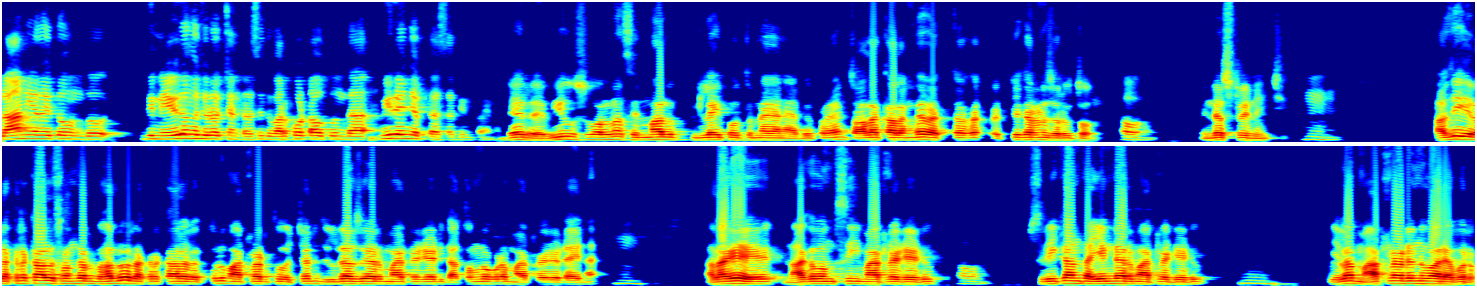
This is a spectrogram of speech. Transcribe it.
ప్లాన్ ఏదైతే ఉందో దీన్ని ఏ విధంగా చూడొచ్చు అంటారు? సార్ ఇది వర్కౌట్ అవుతుందా? మీరేం చెప్తారు సార్ దీనిపైన? అంటే రివ్యూస్ వలన సినిమాలు కిల్ అయిపోతున్నాయనే అభిప్రాయం చాలా కాలంగా వ్యక్త వ్యక్తీకరణ జరుగుతోంది. అవును. ఇండస్ట్రీ నుంచి. అది రకరకాల సందర్భాల్లో రకరకాల వ్యక్తులు మాట్లాడుతూ వచ్చారు. దిల్రాజు గారు మాట్లాడాడు గతంలో కూడా మాట్లాడాడు ఆయన. అలాగే నాగవంశీ మాట్లాడాడు. శ్రీకాంత్ అయ్యంగారు మాట్లాడాడు. ఇలా మాట్లాడని వారు ఎవరు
